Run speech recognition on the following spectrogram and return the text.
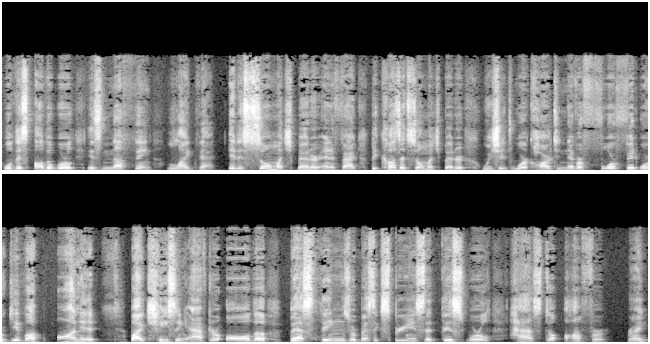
Well, this other world is nothing like that. It is so much better, and in fact, because it's so much better, we should work hard to never forfeit or give up on it by chasing after all the best things or best experience that this world has to offer, right?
